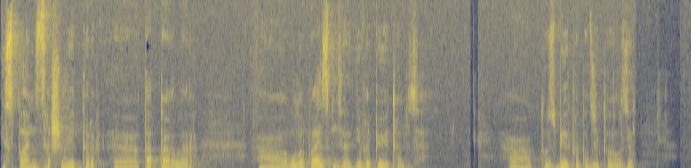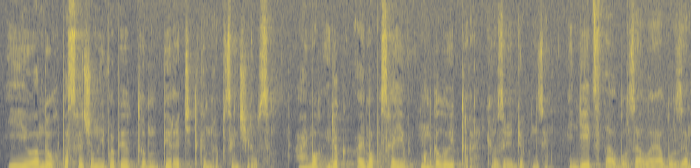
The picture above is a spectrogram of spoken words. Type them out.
испанецтер шведтер э, татарлар улар прайзгинзе европеойттербиз өзбектер таджиктер и анда ук пасха чон европеойтер берет жеткендер псынчирбиз аймак идек аймак пасха монголоидтер кюрзер идек индейцтер албылза алай албылза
